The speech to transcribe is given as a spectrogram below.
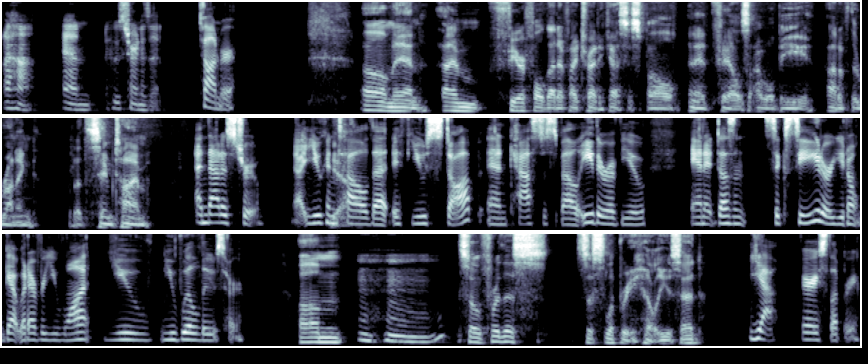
Uh huh. And whose turn is it? Tonrir. Oh man, I'm fearful that if I try to cast a spell and it fails, I will be out of the running. But at the same time, And that is true. Uh, you can Yeah. tell that if you stop and cast a spell, either of you, and it doesn't succeed or you don't get whatever you want, you you will lose her. um, Mm-hmm. so for this, it's a slippery hill. You said. Yeah, very slippery.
